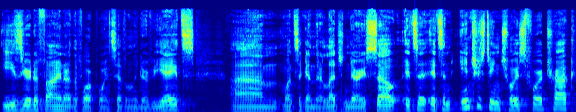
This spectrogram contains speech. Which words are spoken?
Easier to find are the 4.7 liter V8s. Um, once again, they're legendary. So it's a it's an interesting choice for a truck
